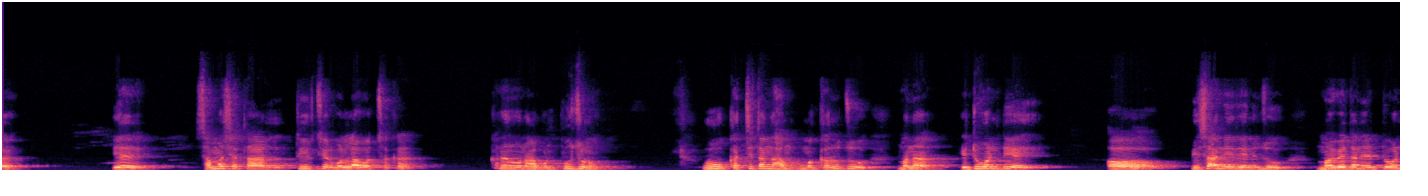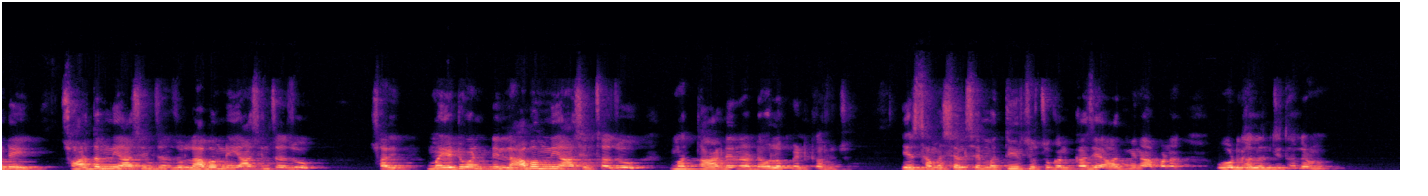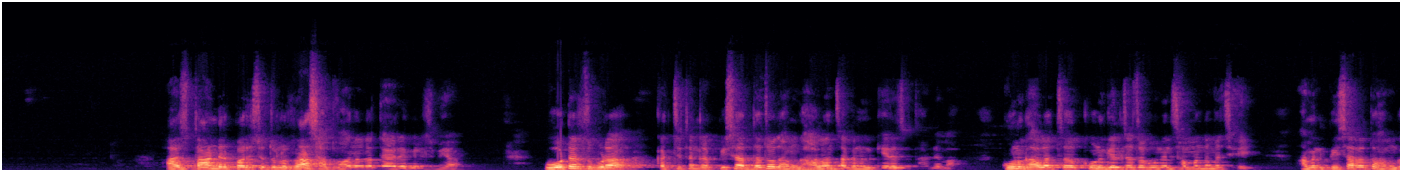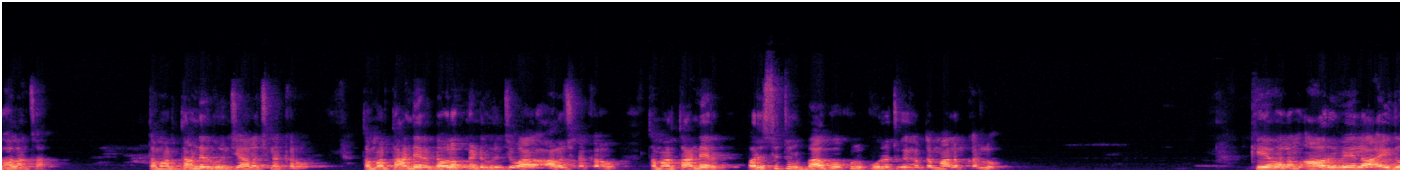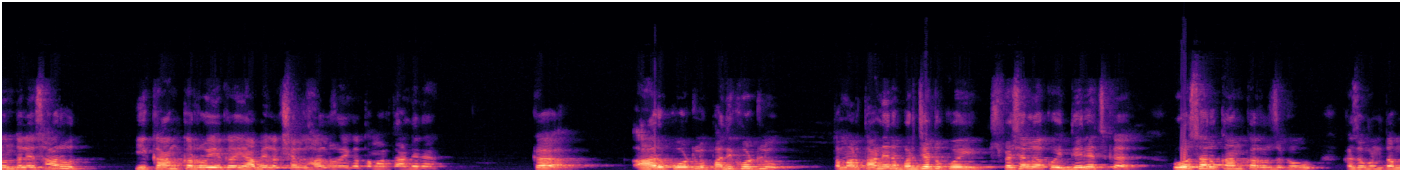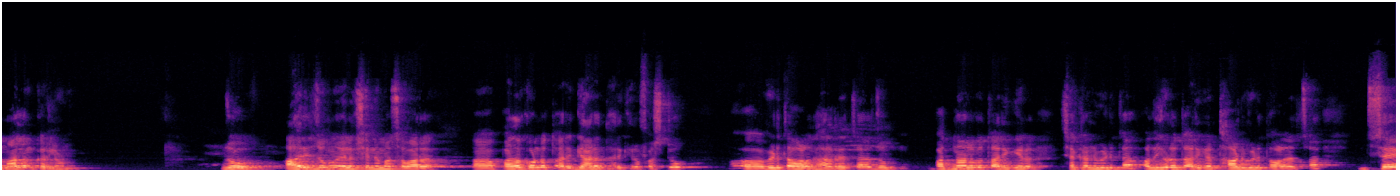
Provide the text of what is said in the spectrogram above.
ఏ సమస్య తార్ తీర్చే వల్ల వచ్చక కానీ నువ్వు నా అప్పుడు పూజను ఖచ్చితంగా హమ్ కరుచు మన ఎటువంటి పిసాని రేనిజు మా వేతన ఎటువంటి స్వార్థంని ఆశించదు లాభంని ఆశించదు సారీ మా ఎటువంటి లాభంని ఆశించదు మా తాండేన డెవలప్మెంట్ కరుచు ఏ సమస్యలు से मग तीर्चू चुकन कजे आदमीना आपण ఓట్ घालून जितालेवणं आज తాండేర్ పరిస్థితుల్లో రాస్ అధ్వానంగా తయారై మిలిసి బియా ఓటర్స్ కూడా ఖచ్చితంగా ಪಿಸಾ ದತೋ ಹಮ್ ಘಾಲಾಂಚಾ ಗಣನ್ ಕೇರಸ ತಾಡೆಮಾ ಕೂಣ್ ಘಾಲಚ ಕೂಣ್ ಗೆಲ್ಚಾಚ ಕೂಣ್ ಸಂಬಂಧ ಮಚೆ ಆಮೇಲೆ ಪಿಸಾ ರತೋ ಹಮ್ ಘಾಲಾಂಚಾ తాండేర్ గురించి ఆలోచన కరో. తమారు తాండేర్ డెవలప్మెంట్ గురించి ఆలోచన కరో. తమారు తాండేర్ పరిస్థితులు బాగోకులు కూరచుకే కాబట్టి మాలం కర్లో. కేవలం ఆరు వేల ఐదు వందలే సారు ఈ కామ్ కర్రో ఇక యాభై లక్షలు హాల్ రోయక తమారు తాండేర్. ఆరు కోట్లు పది కోట్లు తమ తాండైన బడ్జెట్ కోయి స్పెషల్గా కోయి ధైర్యక ఓర్సారు కామ్ కర్రు జగవు కజగొంత మాలం కర్లేను. జో ఆరి జగం ఎలక్షన్ ఏమో సవార్ పదకొండో తారీఖు గ్యారో తారీఖు ఫస్ట్ విడత వాళ్ళ గాలరేచ జో పద్నాలుగో తారీఖు సెకండ్ విడత పదిహేడో తారీఖు థర్డ్ విడత వాళ్ళ సే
